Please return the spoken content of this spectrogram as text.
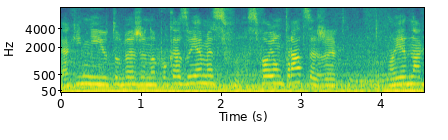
Jak inni youtuberzy, no pokazujemy sw swoją pracę, że no jednak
